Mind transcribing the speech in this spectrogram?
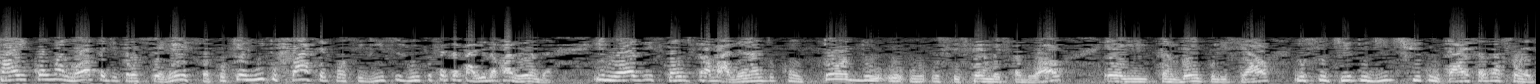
sai com uma nota de transferência, porque é muito fácil conseguir isso junto à Secretaria da Fazenda. E nós estamos trabalhando com todo o, o, o sistema estadual é, e também policial, no sentido de dificultar essas ações.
